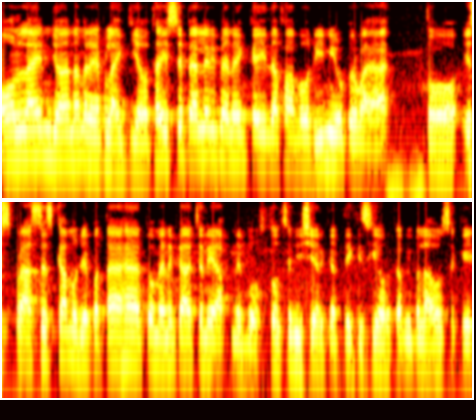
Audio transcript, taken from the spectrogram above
ऑनलाइन जो है ना मैंने अप्लाई किया हुआ था। इससे पहले भी मैंने कई दफ़ा वो रीन्यू करवाया है। तो इस प्रोसेस का मुझे पता है तो मैंने कहा चले अपने दोस्तों से भी शेयर करते किसी और का भी भला हो सके।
